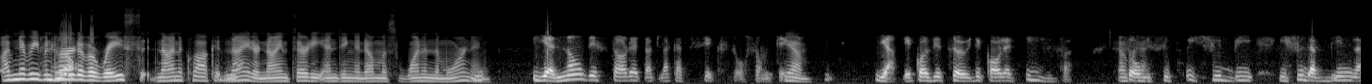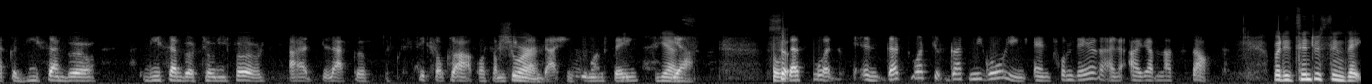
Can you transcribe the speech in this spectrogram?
I've never even No. heard of a race at 9 o'clock at No. night or 9.30 ending at almost 1 in the morning. Mm. Yeah, no, they started at like at six or something. Yeah. Yeah, because it's a, they call it Eve. So Okay. it should, it should be it should have been like a December December thirty first at like a six o'clock or something Sure. like that. You see what I'm saying? Yes. Yeah. So, So- that's what and that's what got me going. And from there, I, I have not stopped. But it's interesting that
